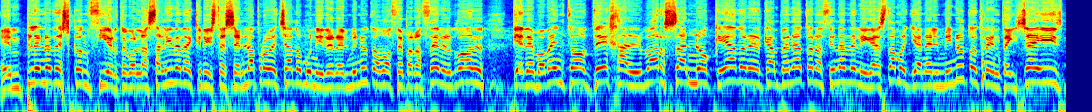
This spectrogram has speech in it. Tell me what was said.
en pleno desconcierto con la salida de Christensen. Lo ha aprovechado Munir en el minuto 12 para hacer el gol que de momento deja al Barça noqueado en el Campeonato Nacional de Liga. Estamos ya en el minuto 36 36.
